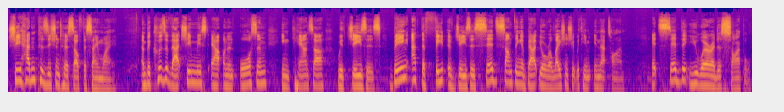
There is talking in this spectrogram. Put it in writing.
she hadn't positioned herself the same way. And because of that, she missed out on an awesome encounter with Jesus. Being at the feet of Jesus said something about your relationship with him in that time. It said that you were a disciple.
